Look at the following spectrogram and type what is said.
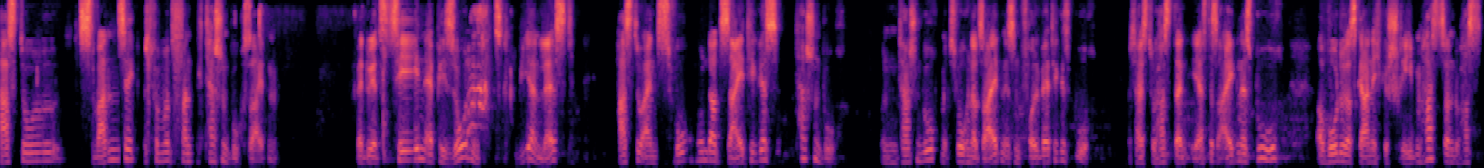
hast du 20 bis 25 Taschenbuchseiten. Wenn du jetzt 10 Episoden transkribieren lässt, hast du ein 200-seitiges Taschenbuch. Und ein Taschenbuch mit 200 Seiten ist ein vollwertiges Buch. Das heißt, du hast dein erstes eigenes Buch, obwohl du das gar nicht geschrieben hast, sondern du hast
